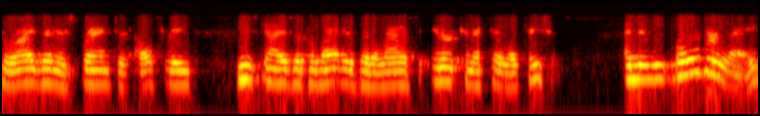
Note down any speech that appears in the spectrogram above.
Verizon or Sprint or L3. These guys are providers that allow us to interconnect our locations. And then we overlay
